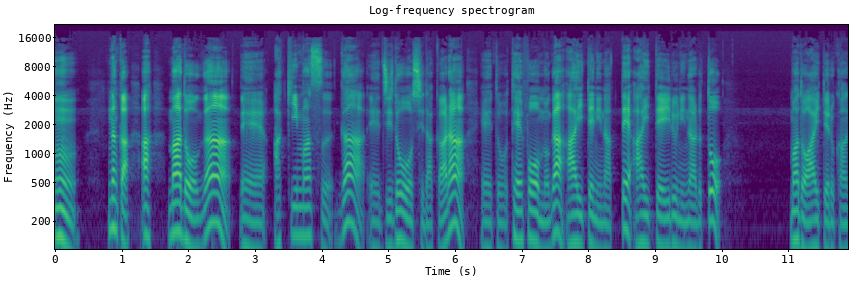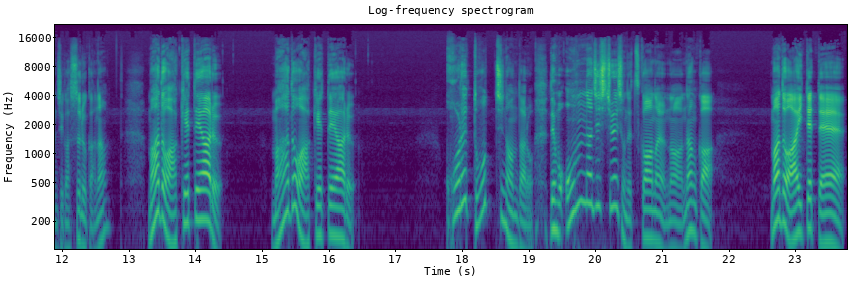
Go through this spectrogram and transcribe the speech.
うん。なんかあ窓が、えー、開きますが、えー、自動詞だから、えーと、定フォームが相手になって開いているになると窓開いてる感じがするかな。窓開けてある。窓開けてある。これどっちなんだろう？でも同じシチュエーションで使わないよな。なんか窓開いてて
